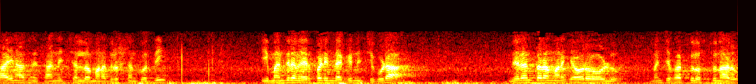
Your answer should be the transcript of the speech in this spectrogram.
సాయినాథుని సాన్నిధ్యంలో మన అదృష్టం కొద్దీ ఈ మందిరం ఏర్పడిన దగ్గర నుంచి కూడా నిరంతరం మనకి ఎవరో వాళ్ళు మంచి భక్తులు వస్తున్నారు.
